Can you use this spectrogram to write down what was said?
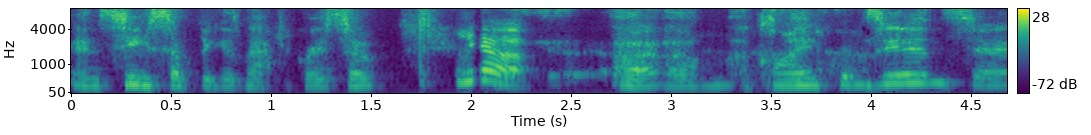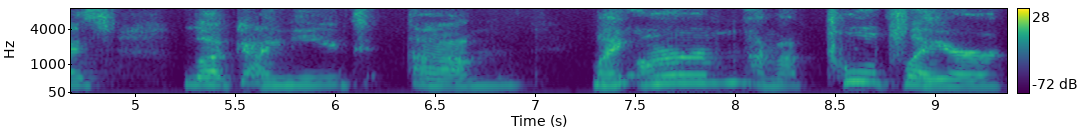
and see something as magic, right? So, yeah, uh, um, a client comes in, says, "Look, I need um, my arm. I'm a pool player,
